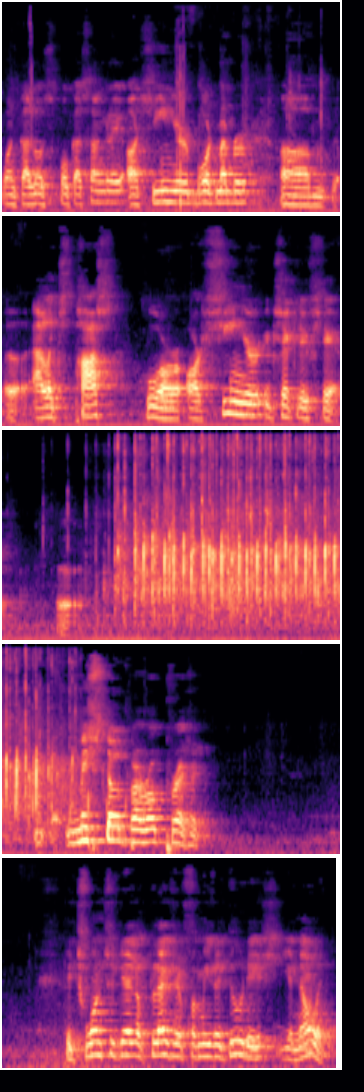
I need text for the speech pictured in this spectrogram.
Juan Carlos Pocasangre, our senior board member, um, uh, Alex Paz, who are our senior executive staff. Uh, Mr. Borough President, it's once again a pleasure for me to do this, you know it.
